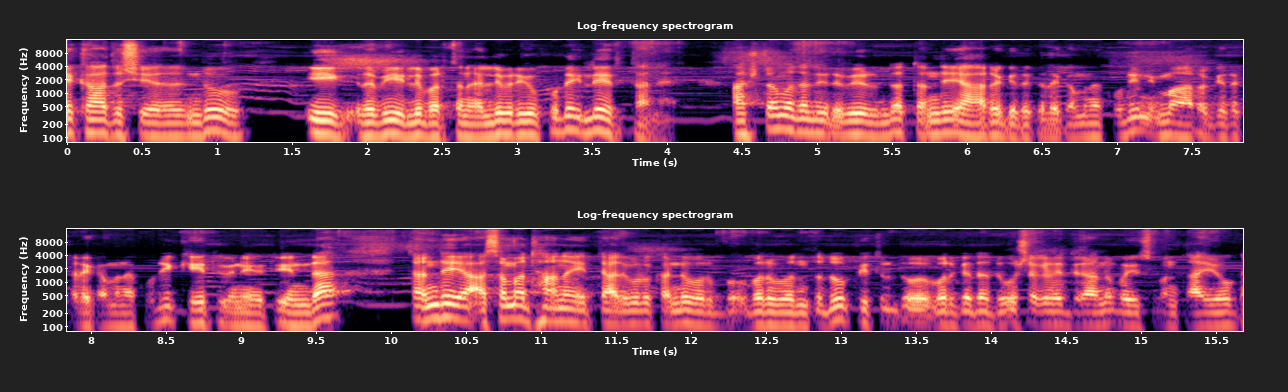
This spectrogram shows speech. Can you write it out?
ಏಕಾದಶಿ ಎಂದು ಈ ರವಿ ಇಲ್ಲಿ ಬರ್ತಾನೆ, ಅಲ್ಲಿವರೆಗೂ ಕೂಡ ಇಲ್ಲೇ ಇರ್ತಾನೆ. ಅಷ್ಟಮದಲ್ಲಿ ರವಿ ಇರೋದ್ರಿಂದ ತಂದೆಯ ಆರೋಗ್ಯದ ಕಡೆ ಗಮನ ಕೊಡಿ, ನಿಮ್ಮ ಆರೋಗ್ಯದ ಕಡೆ ಗಮನ ಕೊಡಿ. ಕೇತುವಿನ ಯುತಿಯಿಂದ ತಂದೆಯ ಅಸಮಾಧಾನ ಇತ್ಯಾದಿಗಳು ಕಂಡು ಬರು, ಬರುವಂಥದ್ದು. ಪಿತೃ ವರ್ಗದ ದೋಷಗಳಿದ್ದರೆ ಅನುಭವಿಸುವಂಥ ಯೋಗ,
